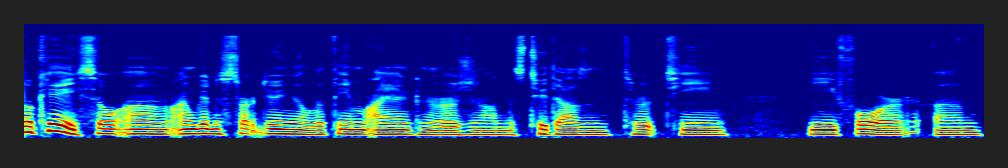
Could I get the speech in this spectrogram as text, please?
Okay, so um, I'm going to start doing a lithium ion conversion on this 2013 E4. Um,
